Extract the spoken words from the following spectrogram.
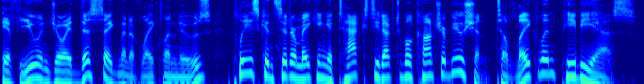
If you enjoyed this segment of Lakeland News, please consider making a tax-deductible contribution to Lakeland PBS.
